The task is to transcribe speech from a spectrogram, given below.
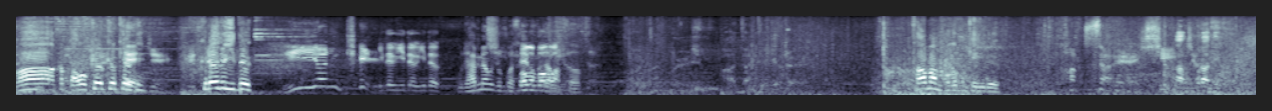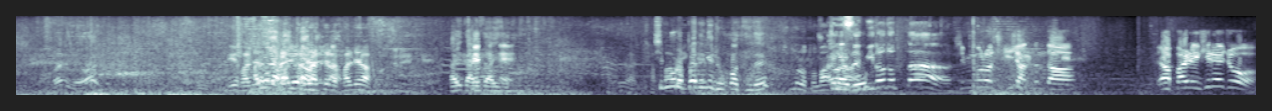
와 아깝다. 오케이 오케이 오케이. 오케이. 이제 그래도 이득. 이연킬. 이득 이득 이득 우리 한 명 죽고 세 먹어, 명 먹어. 잡았어. 사만 먹으면 개이득. 학살의 시. 아 브라디. 브라디 왜 와? 위에 발리라 발리라, 발리라 발리라. 발리라 발리라. 나이스 나이스 나이스. 네. 침으로 빼는 게 좋을 것 같은데. nice 도망가고. 아이고. 밀어줬다. 신무로 죽지 않는다 야 빨리 heal해줘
